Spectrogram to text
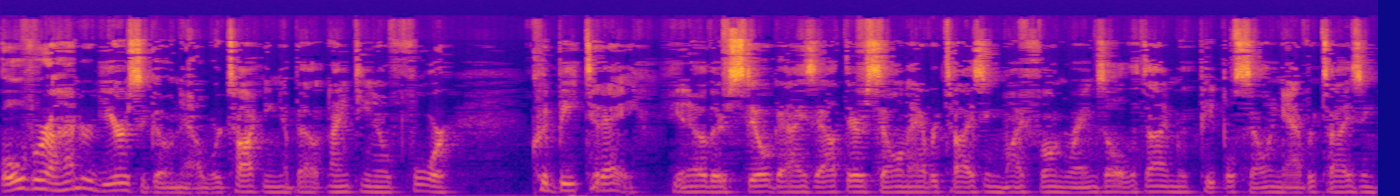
over a hundred years ago now. We're talking about 1904 could be today. You know, there's still guys out there selling advertising. My phone rings all the time with people selling advertising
